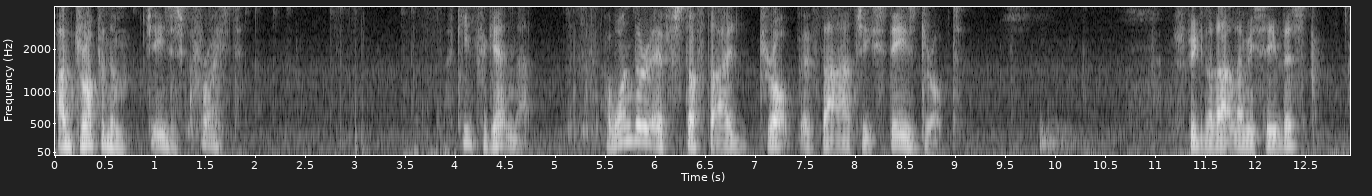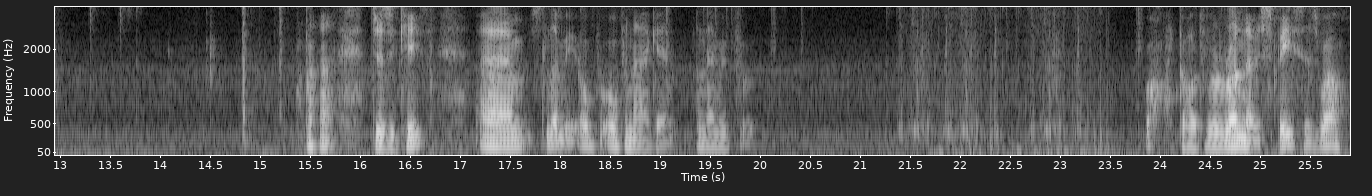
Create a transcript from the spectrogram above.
I'm dropping them. Jesus Christ. Keep forgetting that. I wonder if stuff that I drop, if that actually stays dropped. Speaking of that, let me save this. Just in case. Um, so let me op open that again, and then we put. Oh my god, we're running out of space as well.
